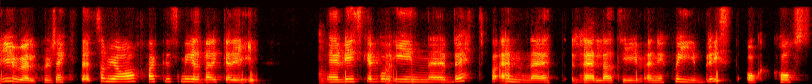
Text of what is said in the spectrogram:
Fuel-projektet som jag faktiskt medverkar i. Vi ska gå in eh, brett på ämnet relativ energibrist och kost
